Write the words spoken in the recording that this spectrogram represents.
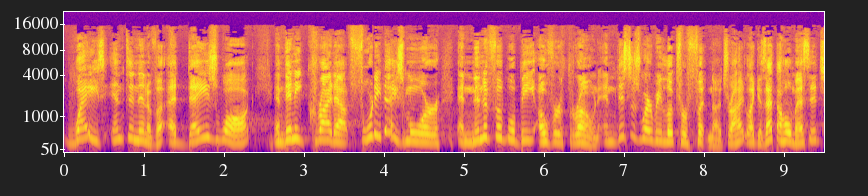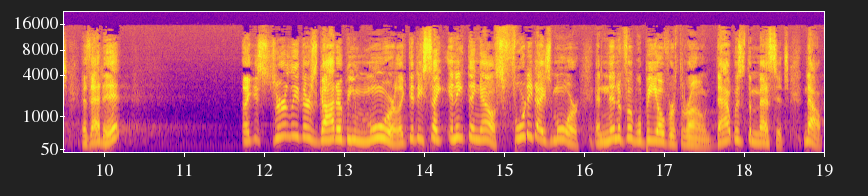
ways into Nineveh, a day's walk, and then he cried out, 40 days more, and Nineveh will be overthrown. And this is where we look for footnotes, right? Like, is that the whole message? Is that it? Like, surely there's got to be more. Like, did he say anything else? 40 days more, and Nineveh will be overthrown. That was the message. Now,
